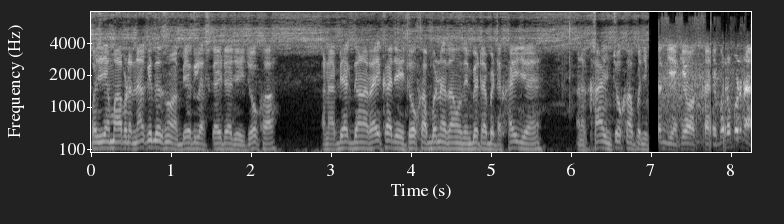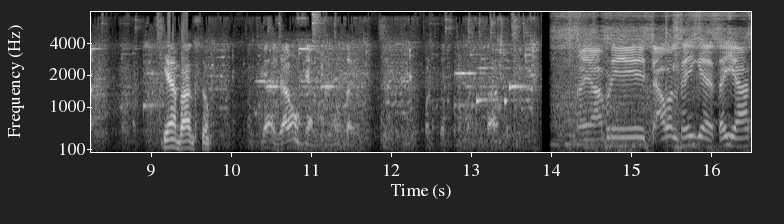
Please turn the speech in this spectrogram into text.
પછી એમાં આપણે નાખી દઈશું આ બે ગ્લાસ કાઢ્યા જઈએ ચોખા. અને આ બે દાણા રાખ્યા જાય ચોખા બને ત્યાં સુધી બેઠા બેઠા ખાઈ જાય. અને ખાઈને ચોખા પછી ભજીયા કેવા ખાય બરોબર ને? ક્યાં ભાગશું? ક્યાં જાઉં ક્યાં અહીં આપણી ચાવલ થઈ ગયા તૈયાર.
